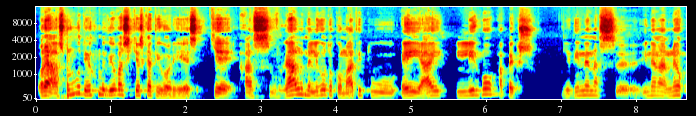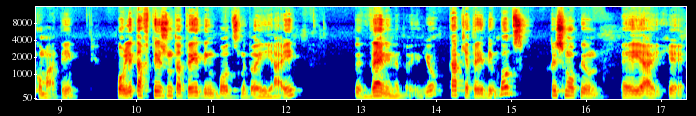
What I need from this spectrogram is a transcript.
ωραία, ας πούμε ότι έχουμε δύο βασικές κατηγορίες και ας βγάλουμε λίγο το κομμάτι του AI λίγο απ' έξω. Γιατί είναι, ένας, ε, είναι ένα νέο κομμάτι. Πολλοί ταυτίζουν τα trading bots με το AI. Δεν είναι το ίδιο. Κάποια trading bots χρησιμοποιούν AI και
